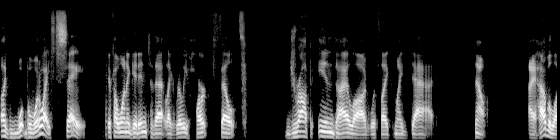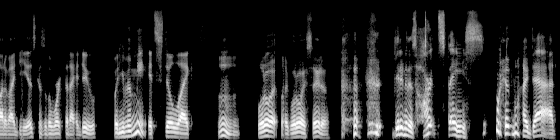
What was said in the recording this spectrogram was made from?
like what, but what do i say if i want to get into that like really heartfelt drop in dialogue with like my dad. Now, I have a lot of ideas because of the work that I do, but even me, it's still like, hmm, what do I like? What do I say to get into this heart space with my dad?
